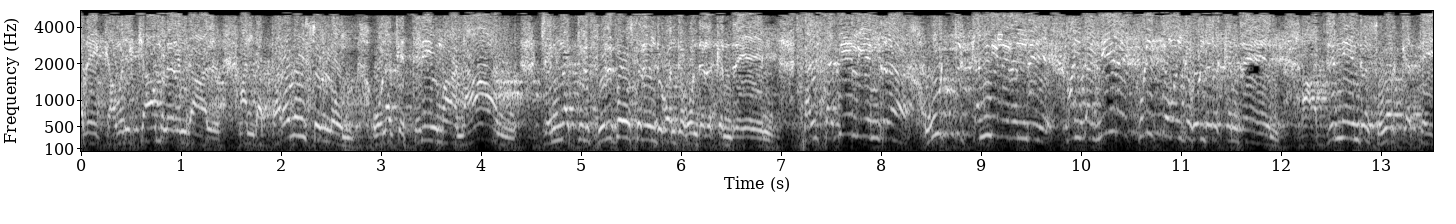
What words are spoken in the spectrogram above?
அதை கவனிக்காமல் இருந்தால் அந்த பறவை சொல்லும் உனக்கு தெரியுமா நான் ஜன்னத்தில் சிறுதோசிலிருந்து வந்து கொண்டிருக்கின்றேன். சல்சபீல் என்ற ஊற்று கண்ணிலிருந்து அந்த நீரை குடித்து வந்து கொண்டிருக்கின்றேன். அஜன் என்ற சுவர்க்கத்தை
